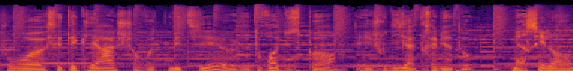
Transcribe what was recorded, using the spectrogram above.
pour euh, cet éclairage sur votre métier, euh, le droit du sport, et je vous dis à très bientôt. Merci Laurent.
